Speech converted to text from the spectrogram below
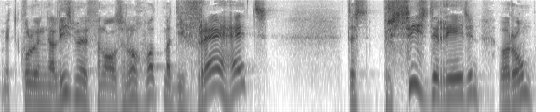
met kolonialisme van alles en nog wat, maar die vrijheid, dat is precies de reden waarom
